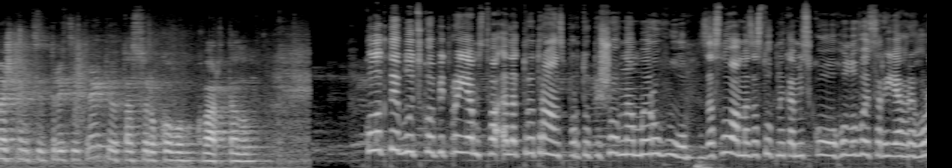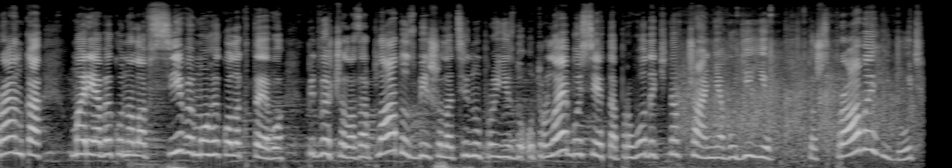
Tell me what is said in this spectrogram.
мешканців 33 та 40 кварталу. Колектив луцького підприємства електротранспорту пішов на мирову. За словами заступника міського голови Сергія Григоренка, мерія виконала всі вимоги колективу, підвищила зарплату, збільшила ціну проїзду у тролейбусі та проводить навчання водіїв. Тож справи йдуть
